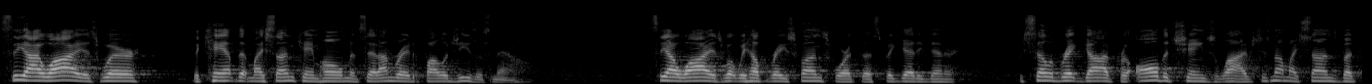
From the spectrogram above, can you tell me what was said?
CIY is where the camp that my son came home and said, I'm ready to follow Jesus now. CIY is what we help raise funds for at the spaghetti dinner. We celebrate God for all the changed lives, just not my sons, but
